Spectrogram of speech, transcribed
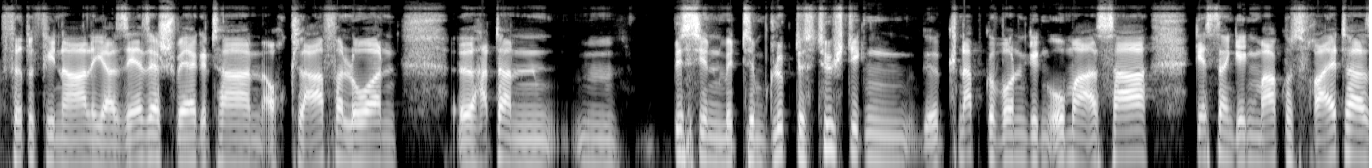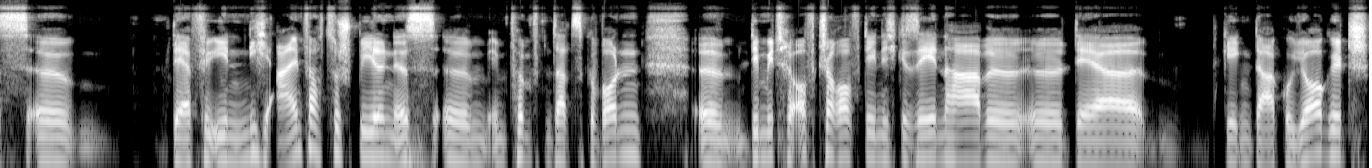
Viertelfinale ja sehr, sehr schwer getan, auch klar verloren, äh, hat dann ein bisschen mit dem Glück des Tüchtigen äh, knapp gewonnen gegen Omar Assar, gestern gegen Markus Freitas, äh, der für ihn nicht einfach zu spielen ist, ähm, im fünften Satz gewonnen. Ähm, Dimitri Ovtcharov, den ich gesehen habe, äh, der gegen Darko Jorgic.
